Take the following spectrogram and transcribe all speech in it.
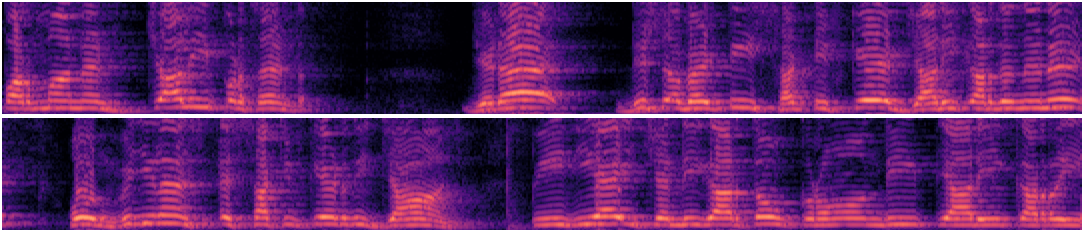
ਪਰਮਾਨੈਂਟ 40% ਜਿਹੜਾ ਡਿਸੇਬਿਲਟੀ ਸਰਟੀਫਿਕੇਟ ਜਾਰੀ ਕਰ ਦਿੰਦੇ ਨੇ, ਹੁਣ ਵਿਜੀਲੈਂਸ ਇਸ ਸਰਟੀਫਿਕੇਟ ਦੀ ਜਾਂਚ ਪੀਜੀਆਈ ਚੰਡੀਗੜ੍ਹ ਤੋਂ ਕਰਾਉਣ ਦੀ ਤਿਆਰੀ ਕਰ ਰਹੀ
